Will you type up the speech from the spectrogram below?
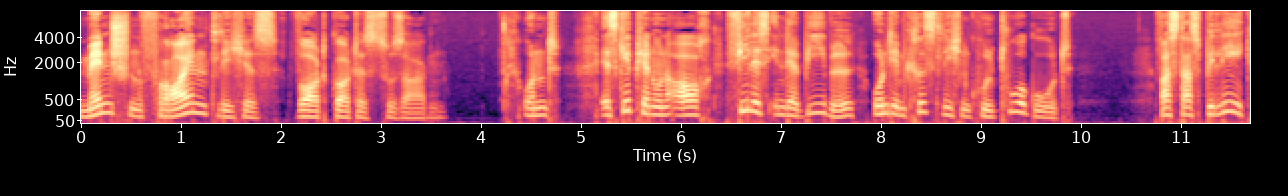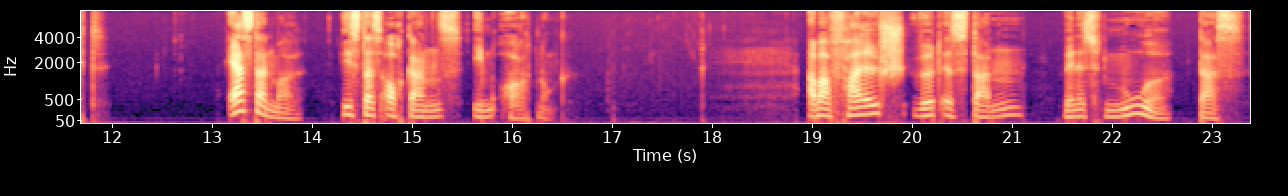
menschenfreundliches Wort Gottes zu sagen. Und es gibt ja nun auch vieles in der Bibel und im christlichen Kulturgut, was das belegt. Erst einmal ist das auch ganz in Ordnung. Aber falsch wird es dann, wenn es nur das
